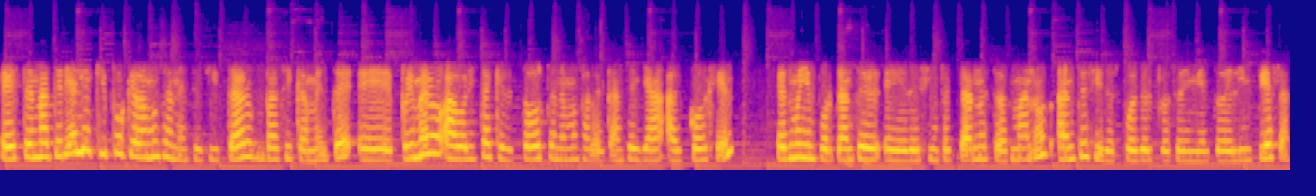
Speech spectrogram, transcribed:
Este el material y equipo que vamos a necesitar, básicamente, eh, primero, ahorita que todos tenemos al alcance ya alcohol gel, es muy importante eh, desinfectar nuestras manos antes y después del procedimiento de limpieza.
